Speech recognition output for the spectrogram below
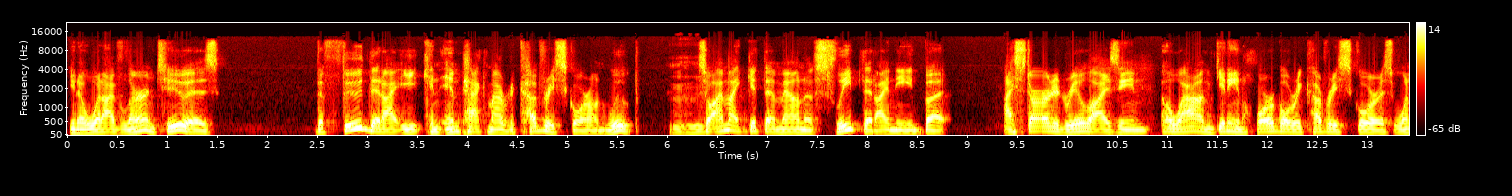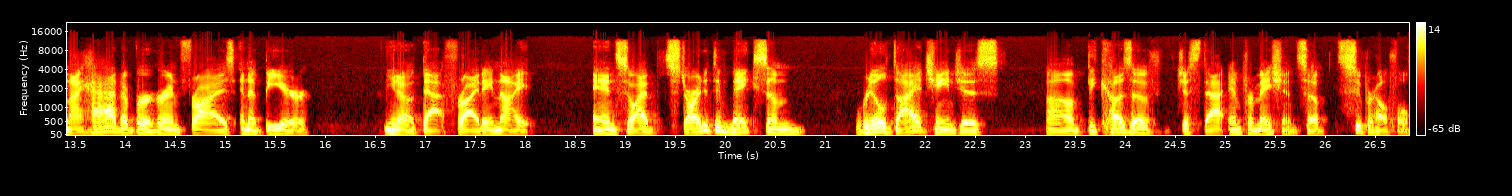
you know what I've learned too is the food that I eat can impact my recovery score on whoop. Mm-hmm. so I might get the amount of sleep that I need but I started realizing, oh, wow, I'm getting horrible recovery scores when I had a burger and fries and a beer, you know, that Friday night. And so I've started to make some real diet changes um, because of just that information. So super helpful.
